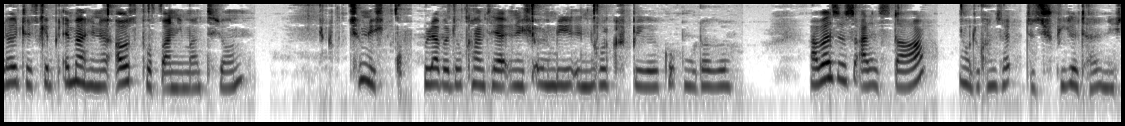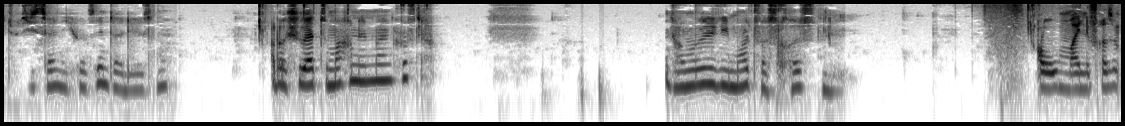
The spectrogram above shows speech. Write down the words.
Leute, es gibt immerhin eine Auspuffanimation. Ziemlich cool, aber du kannst ja nicht irgendwie in den Rückspiegel gucken oder so. Aber es ist alles da. Und du kannst halt, das spiegelt halt nicht. Du siehst halt nicht, was hinter dir ist, ne? Aber schwer zu machen in Minecraft. Dann würde die Mod was kosten. Oh, meine Fresse,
